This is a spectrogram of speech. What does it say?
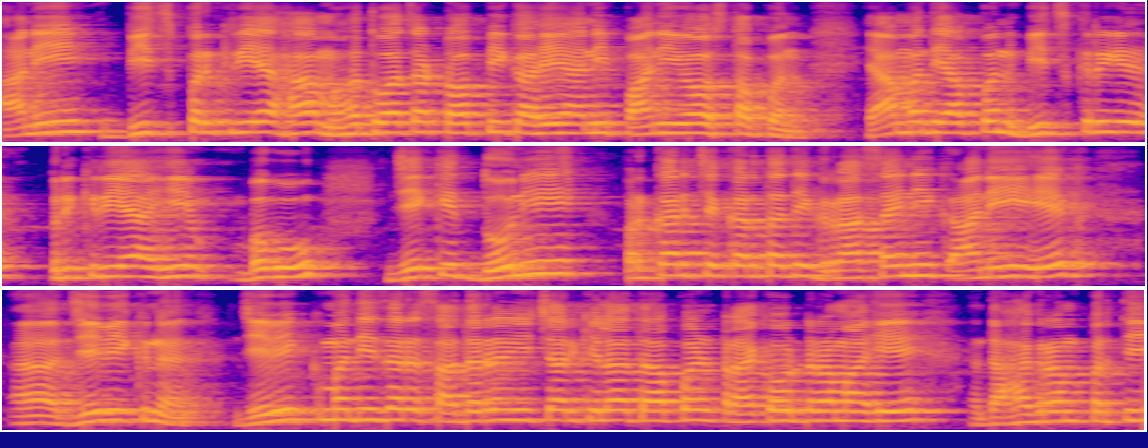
आणि बीज प्रक्रिया हा महत्त्वाचा टॉपिक आहे आणि पाणी व्यवस्थापन. यामध्ये आपण बीज क्रिय प्रक्रिया ही बघू जे की दोन्ही प्रकारचे करतात. एक रासायनिक आणि एक जैविकनं. जैविकमध्ये जर साधारण विचार केला तर आपण ट्रायकोड्रमा हे दहा ग्राम प्रति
